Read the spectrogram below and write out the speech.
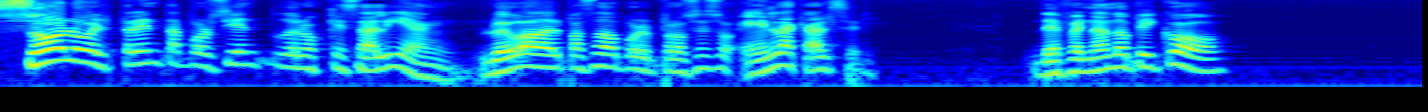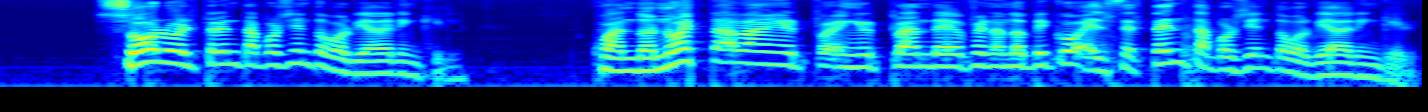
Solo el 30% de los que salían, luego de haber pasado por el proceso en la cárcel de Fernando Picó, solo el 30% volvía a delinquir. Cuando no estaba en el, plan de Fernando Pico, el 70% volvía a delinquir.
